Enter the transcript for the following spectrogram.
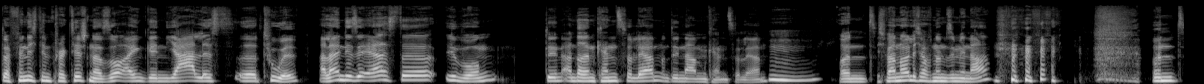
Da finde ich den Practitioner so ein geniales äh, Tool. Allein diese erste Übung, den anderen kennenzulernen und den Namen kennenzulernen. Mhm. Und ich war neulich auf einem Seminar und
